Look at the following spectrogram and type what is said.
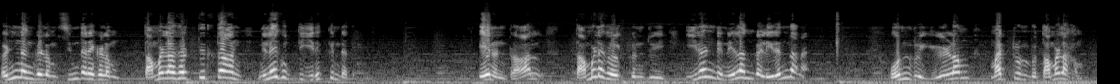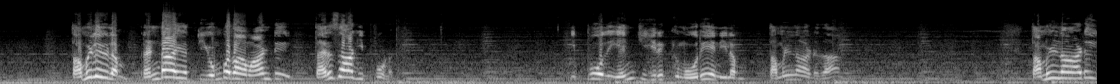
எண்ணங்களும் சிந்தனைகளும் தமிழகத்தில்தான் நிலைகுத்தி இருக்கின்றது. ஏனென்றால் தமிழர்களுக்கென்று இரண்டு நிலங்கள் இருந்தன. ஒன்று ஈழம் மற்றொன்று தமிழகம். தமிழீழம் இரண்டாயிரத்தி ஒன்பதாம் ஆண்டு தரிசாகி போனது. இப்போது எஞ்சி இருக்கும் ஒரே நிலம் தமிழ்நாடுதான் தமிழ்நாடு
